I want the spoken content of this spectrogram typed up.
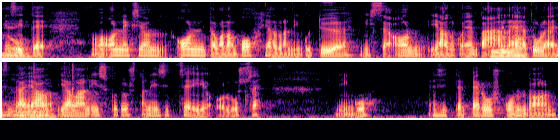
Ja no. sitten onneksi on, on tavallaan pohjalla niin kuin työ, missä on jalkojen päällä Kyllä. ja tulee sitä mm. jalan iskutusta, niin sit se ei ole ollut se. Niin kuin, ja sitten peruskunto on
